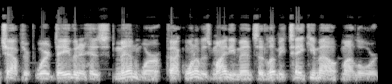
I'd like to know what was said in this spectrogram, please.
chapter, where David and his men were. In fact, one of his mighty men said, Let me take him out, my Lord.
